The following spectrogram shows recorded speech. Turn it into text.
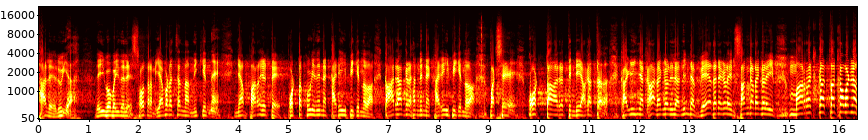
ഹലേ ലൂയ ദൈവ വൈതലെ സ്വോത്രം എവിടെ ചെന്നാ നിൽക്കുന്നേ ഞാൻ പറയട്ടെ പൊട്ടക്കുഴി നിന്നെ കരയിപ്പിക്കുന്നതാ. കാരാഗ്രഹം നിന്നെ കരയിപ്പിക്കുന്നതാ. പക്ഷേ കൊട്ടാരത്തിന്റെ അകത്ത് കഴിഞ്ഞ കാലങ്ങളിൽ നിന്റെ വേദനകളെയും സങ്കടങ്ങളെയും മറക്കത്തക്കവണ്ണം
